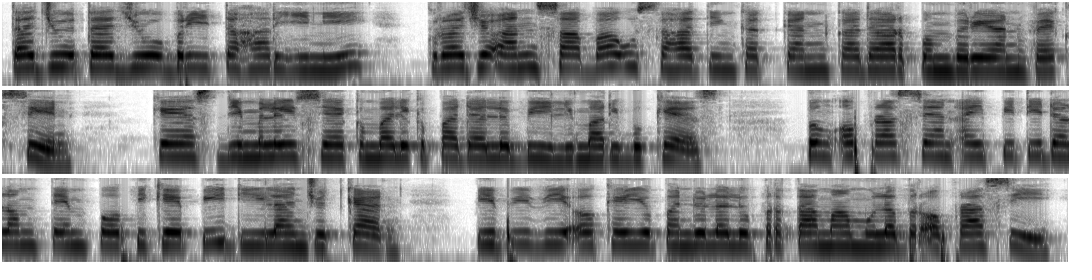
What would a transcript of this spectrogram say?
Tajuk-tajuk berita hari ini, Kerajaan Sabah usaha tingkatkan kadar pemberian vaksin. Kes di Malaysia kembali kepada lebih 5,000 kes. Pengoperasian IPT dalam tempoh PKP dilanjutkan. PPV OKU Pandu Lalu Pertama mula beroperasi.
